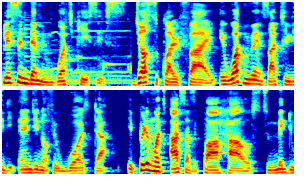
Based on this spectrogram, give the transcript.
placing them in watch cases. Just to clarify, a watch movement is actually the engine of a watch that it pretty much acts as a powerhouse to make the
